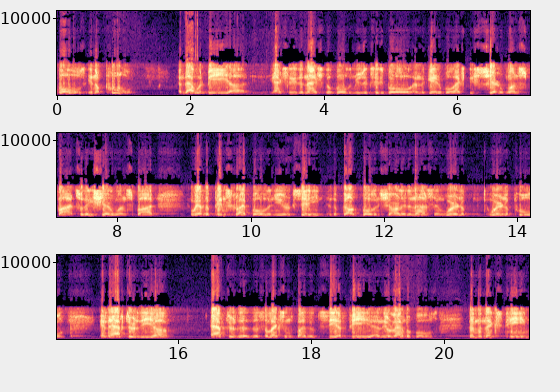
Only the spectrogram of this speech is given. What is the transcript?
bowls in a pool, and that would be. Uh, actually the Nashville Bowl, the Music City Bowl, and the Gator Bowl actually share one spot. So they share one spot. We have the Pinstripe Bowl in New York City, and the Belk Bowl in Charlotte, and us, and we're in a we're in a pool. And after the uh, after the, the selections by the CFP and the Orlando Bowls, then the next teams,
